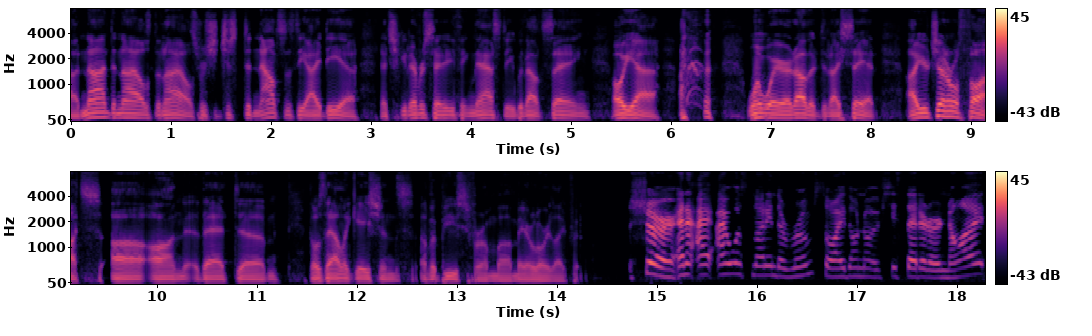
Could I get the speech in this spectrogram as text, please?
uh, non denials denials where she just denounces the idea that she could ever say anything nasty without saying, oh, yeah, one way or another, did I say it? Uh, your general thoughts uh, on that, um, those allegations of abuse from uh, Mayor Lori Lightfoot? Sure. And I, I was not in the room, so I don't know if she said it or not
